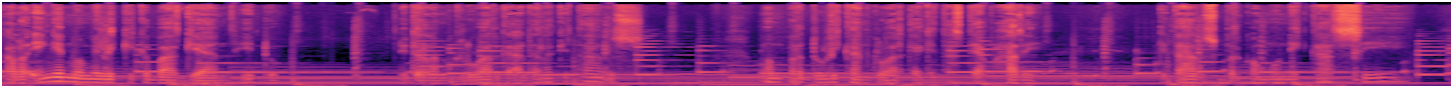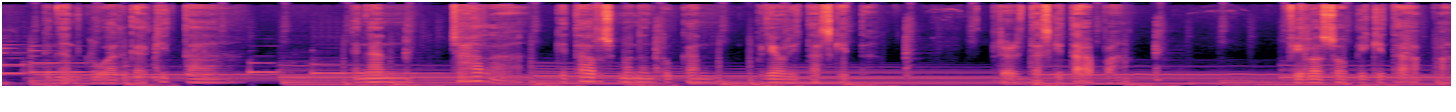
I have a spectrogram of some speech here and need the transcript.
kalau ingin memiliki kebahagiaan hidup di dalam keluarga adalah kita harus memperdulikan keluarga kita setiap hari. Kita harus berkomunikasi dengan keluarga kita dengan cara kita harus menentukan prioritas kita. Prioritas kita apa? Filosofi kita apa?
